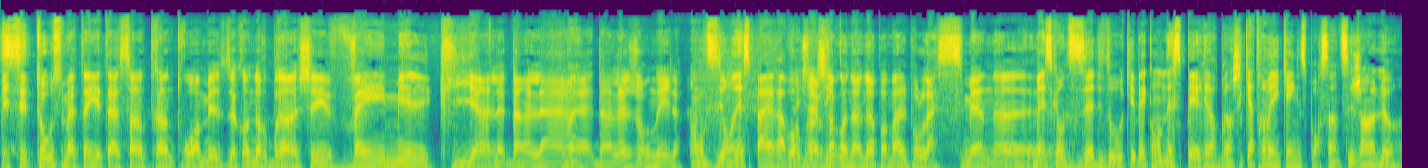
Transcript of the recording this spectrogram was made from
Et c'est tôt ce matin, il était à 133 000. C'est-à-dire qu'on a rebranché 20 000 clients là, dans la dans la journée. Là. On dit, on espère avoir J'ai l'impression qu'on en a pas mal pour la semaine. Hein? Mais ce qu'on disait d'Hydro-Québec, on espérait rebrancher 95% de ces gens-là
